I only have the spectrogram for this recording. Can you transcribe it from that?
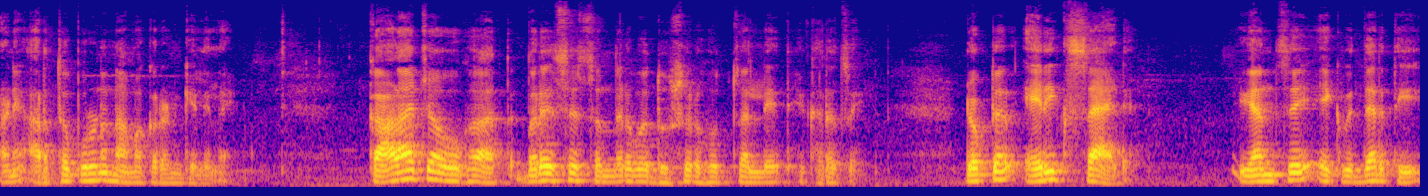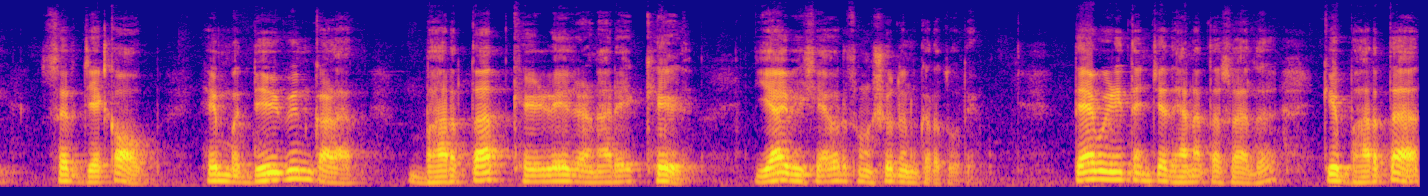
आणि अर्थपूर्ण नामकरण केलेलं आहे. काळाच्या ओघात बरेचसे संदर्भ धुसर होत चालले आहेत हे खरंच आहे. डॉक्टर एरिक सॅड यांचे एक विद्यार्थी सर जेकॉब हे मध्ययुगीन काळात भारतात खेळले जाणारे खेळ या विषयावर संशोधन करत होते. त्यावेळी त्यांच्या ध्यानात असं आलं की भारतात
